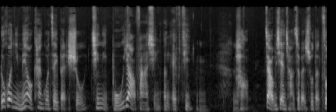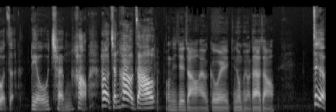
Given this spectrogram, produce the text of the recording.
如果你没有看过这本书，请你不要发行 NFT。嗯，好，在我们现场这本书的作者。刘成浩，Hello，陈浩早，凤馨姐早，还有各位听众朋友，大家早。这个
